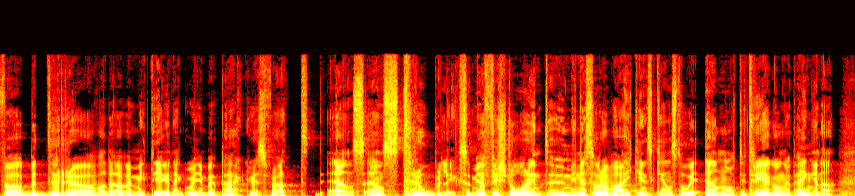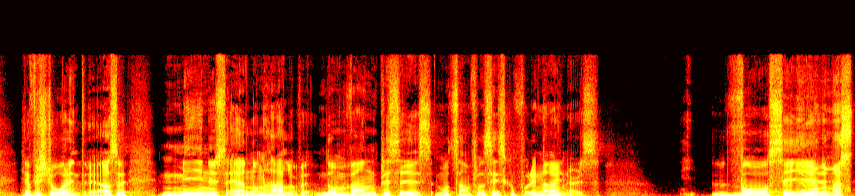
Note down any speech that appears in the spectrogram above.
för bedrövad över mitt egna Green Bay Packers för att ens, ens tro liksom. Jag förstår inte hur Minnesota Vikings kan stå i 1,83 gånger pengarna. Jag förstår inte det. Alltså minus en och en halv. De vann precis mot San Francisco 49ers. Vad Det säger... var, nog mest,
